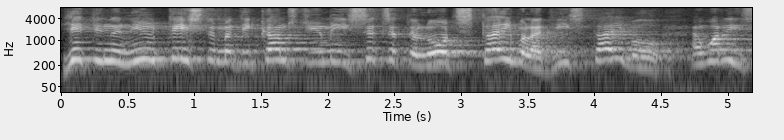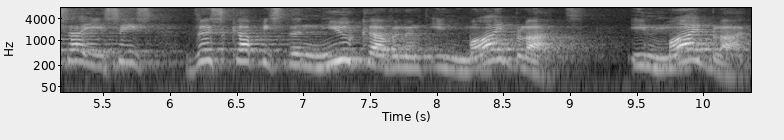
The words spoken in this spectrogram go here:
Yet in the New Testament, he comes to you, he sits at the Lord's table, at his table, and what did he say? He says, This cup is the new covenant in my blood. In my blood.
